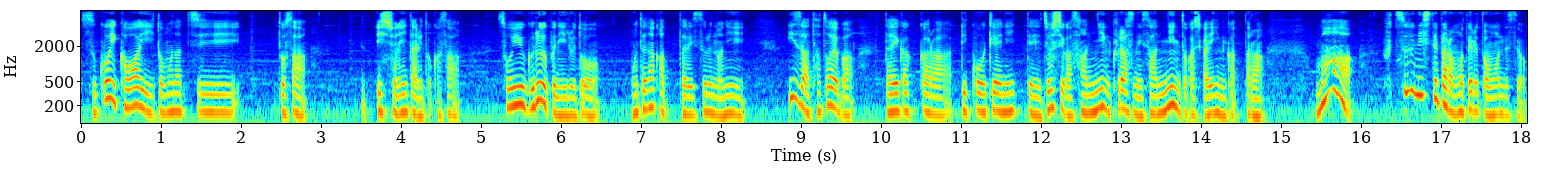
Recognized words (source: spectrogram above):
すごい可愛い友達とさ一緒にいたりとかさそういうグループにいるとモテなかったりするのにいざ例えば大学から理工系に行って女子が3人クラスに3人とかしかいひんかったらまあ普通にしてたらモテると思うんですよ。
